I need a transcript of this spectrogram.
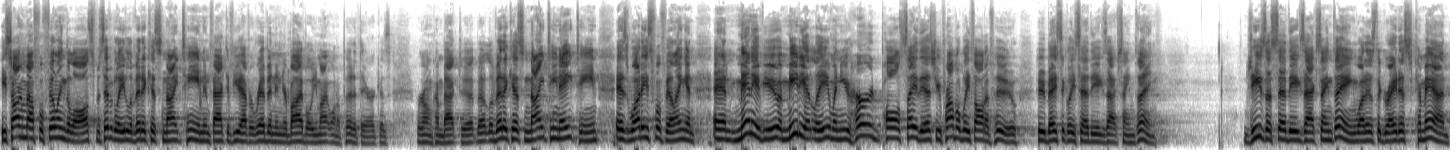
He's talking about fulfilling the law, specifically Leviticus 19. In fact, if you have a ribbon in your Bible, you might want to put it there because we're going to come back to it. But Leviticus 19, 18 is what he's fulfilling. And, and many of you immediately, when you heard Paul say this, you probably thought of who, who basically said the exact same thing. Jesus said the exact same thing. What is the greatest command?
